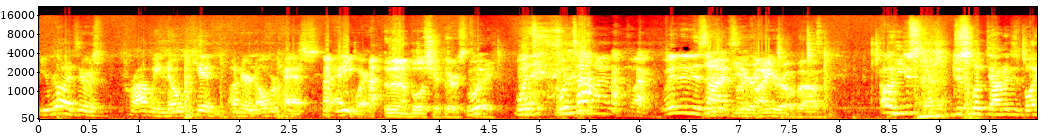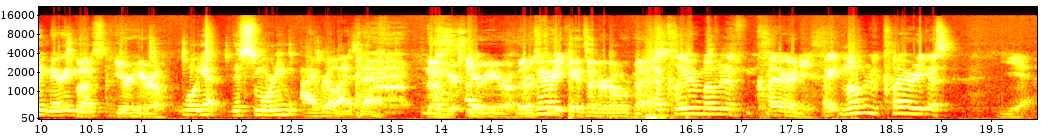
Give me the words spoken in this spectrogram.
you realize there was probably no kid under an overpass anywhere. No, bullshit, there's What, three. what, what did his eye look like? What did his eyes You're, look you're a like? hero, Bob. Oh, he just just looked down at his Bloody Mary and goes, Bob, you're a hero. well, yeah, this morning I realized that. No, you're, you're a hero. There was Very- three kids under an overpass. A clear moment of clarity. A moment of clarity goes, yeah.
